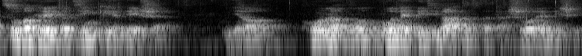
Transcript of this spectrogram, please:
Szóba került a cím kérdése. Ugye a honlapon volt egy pici változtatás, sorrendiség.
